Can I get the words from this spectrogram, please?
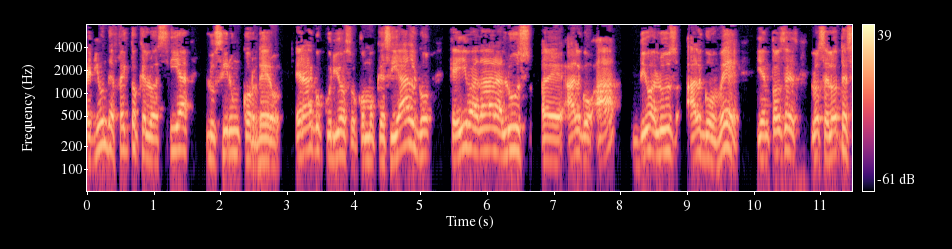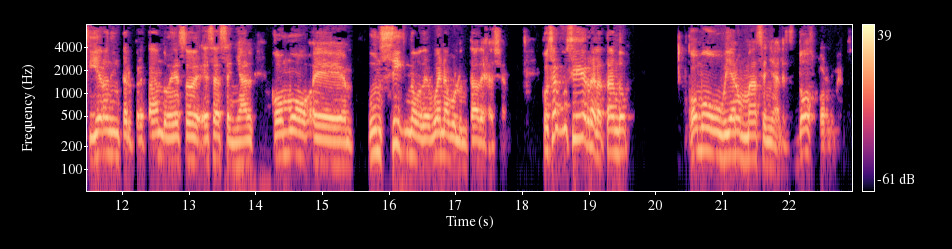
tenía un defecto que lo hacía lucir un cordero. Era algo curioso, como que si algo que iba a dar a luz eh, algo A, dio a luz algo B. Y entonces los celotes siguieron interpretando esa señal como eh, un signo de buena voluntad de Hashem. Josefo sigue relatando cómo hubieron más señales, dos por lo menos.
